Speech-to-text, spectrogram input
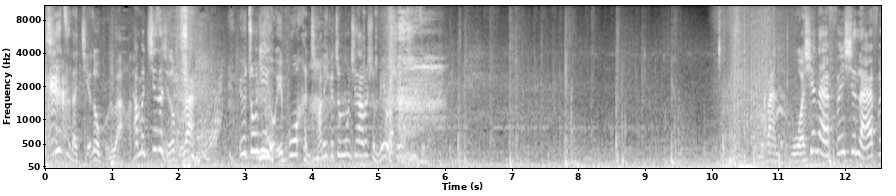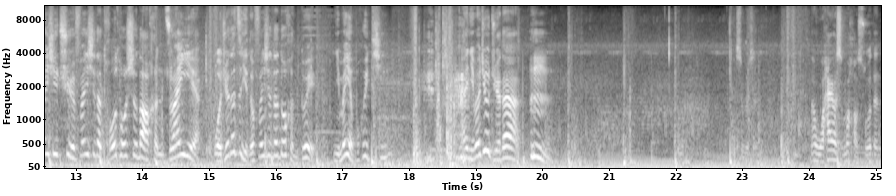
机子的节奏不乱啊，他们机子节奏不乱，因为中间有一波很长的一个真空期，他们是没有修机子的。我现在分析来分析去，分析的头头是道，很专业。我觉得自己都分析的都很对，你们也不会听。哎，你们就觉得，是不是？那我还有什么好说的呢？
